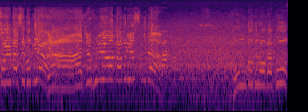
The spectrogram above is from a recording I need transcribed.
골맛을 봅니다. 야 아주 훌륭한 마무리였습니다. 공도 들어가고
